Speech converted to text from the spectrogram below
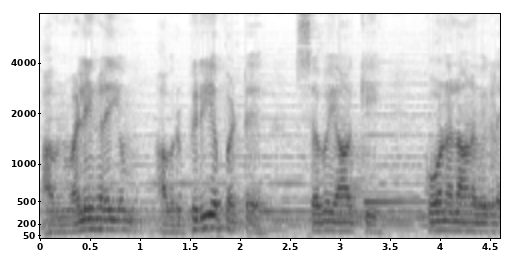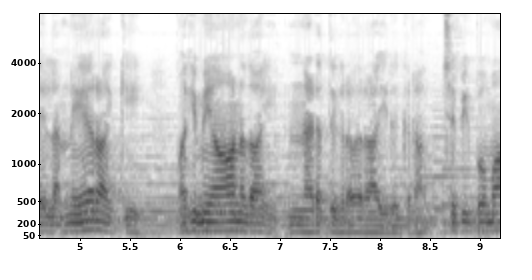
அவன் வழிகளையும் அவர் பிரியப்பட்டு செவையாக்கி கோணலானவைகளை எல்லாம் நேராக்கி மகிமையானதாய் நடத்துகிறவராய் இருக்கிறார் செபிப்போமா?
